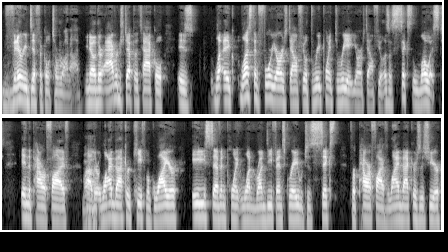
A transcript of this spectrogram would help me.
very difficult to run on. You know, their average depth of tackle is le- less than four yards downfield, 3.38 yards downfield. It's the sixth lowest in the Power Five. Uh, their linebacker, Keith McGuire, 87.1 run defense grade, which is sixth for Power Five linebackers this year.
